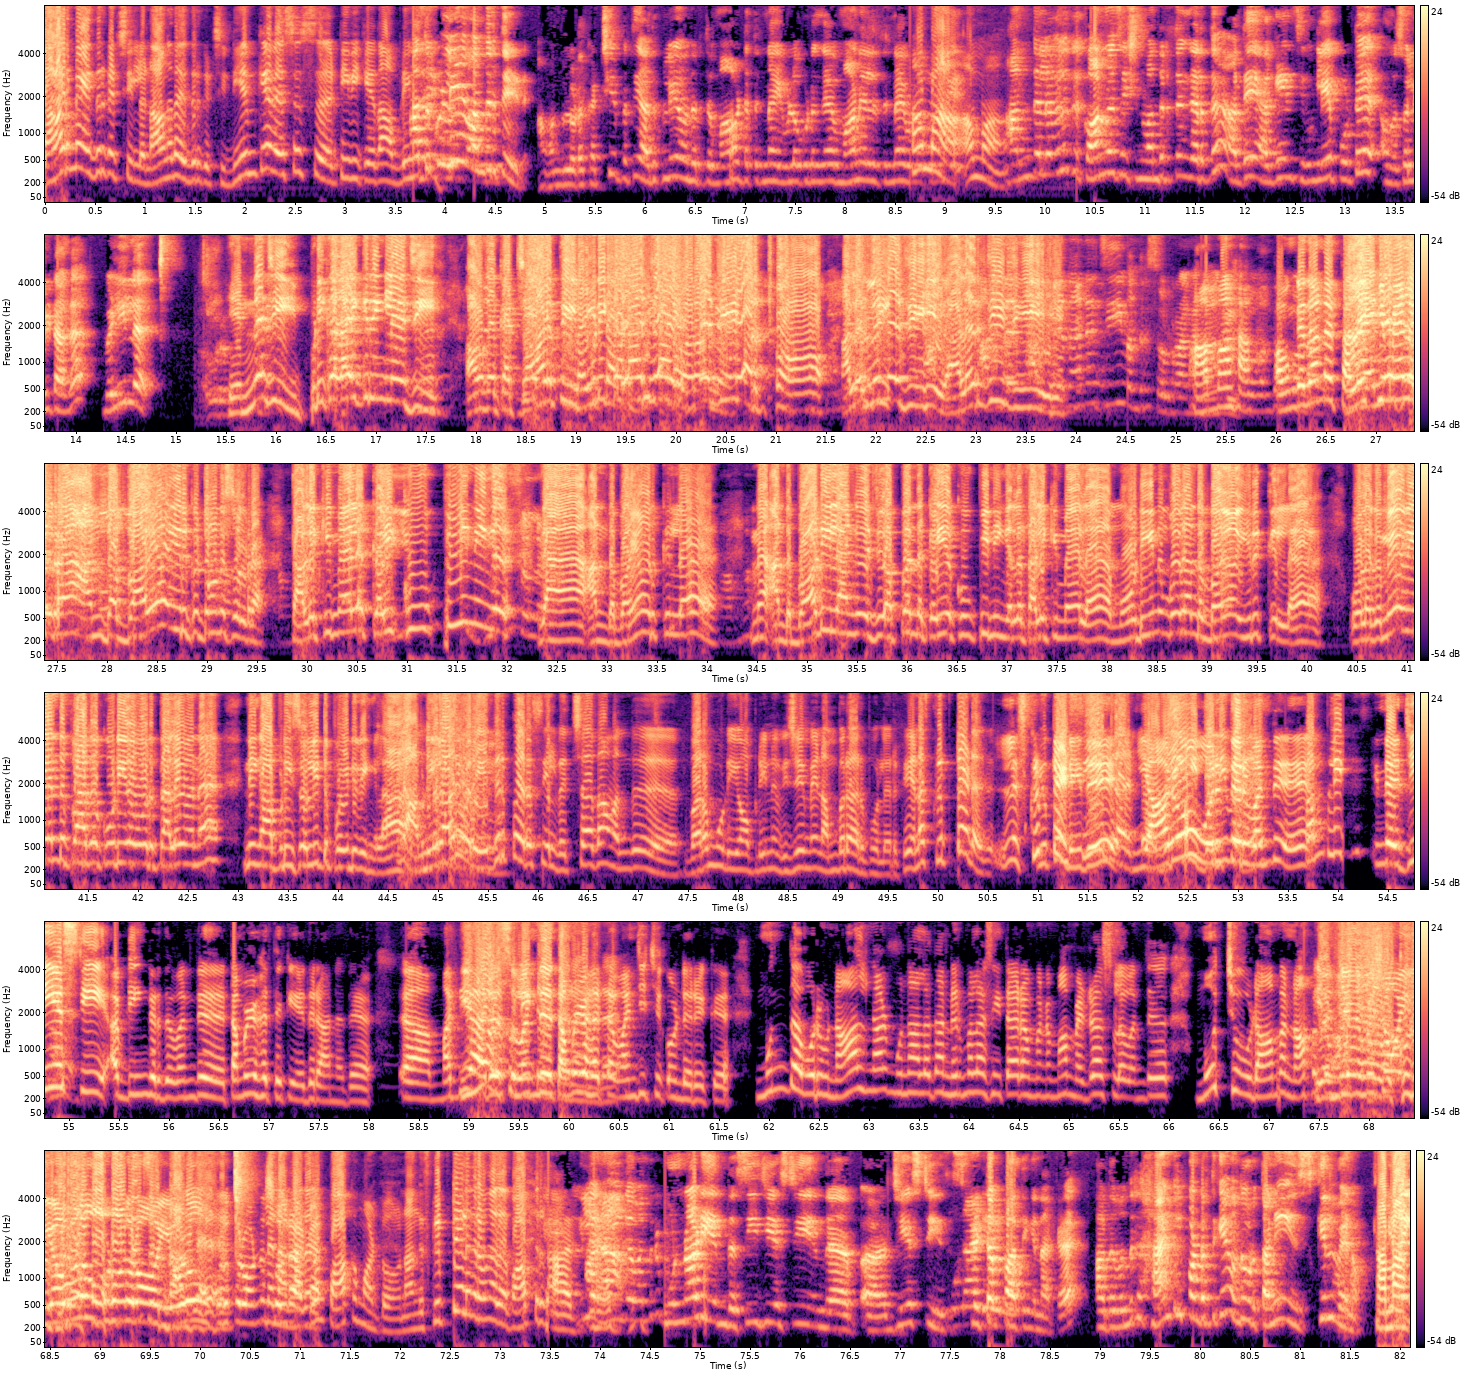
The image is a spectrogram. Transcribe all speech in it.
யாருமே எதிர்க்கட்சி இல்ல. நாங்க தான் எதிர்க்கட்சி. டிஎம்கே வெர்சஸ் டிவிகே தான் அப்படின்னு அதுக்குள்ளேயே வந்துருது. அவங்களோட கட்சியை பத்தி அதுக்குள்ளேயே வந்துருது. மாவட்டத்துக்குனா இவ்வளவு கொடுங்க மாநிலத்துக்குனா ஆமா. ஆமா. அந்த லெவலுக்கு கான்வர்சேஷன் வந்துருதுங்கறத அதே அகைன்ஸ் இவங்களே போட்டு அவங்க சொல்லிட்டாங்க. வெளியில என்ன ஜி? இப்படி கலாய்க்கிறீங்களே ஜி? அவங்க கட்சி அர்த்தம் அலர்ஜி ஜி அலர்ஜி ஜி. ஆமா தலைக்கு மேல அந்த பயம் இருக்கட்டும்னு சொல்றேன். தலைக்கு மேல கை கூப்பி நீங்க அந்த பயம் இருக்குல்ல. என்ன, அந்த பாடி லாங்குவேஜ் அப்ப அந்த கைய கூப்பி நீங்க எல்லாம் தலைக்கு மேல மோடின்னும் போது அந்த பயம் இருக்குல்ல. உலகமே வியந்து பார்க்கக்கூடிய ஒரு தலைவனை நீங்க அப்படி சொல்லிட்டு போயிடுவீங்களா? மாதிரி ஒரு எதிர்ப்பு அரசியல் வச்சாதான் வந்து வர முடியும் அப்படின்னு விஜயமே நம்புறாரு போல இருக்கு. ஏன்னா ஸ்கிரிப்டட் அது. இல்ல ஸ்கிரிப்டட் see இது யாரோ ஒருத்தர். வந்து கம்ப்ளீட் இந்த ஜிஎஸ்டி அப்படிங்கிறது வந்து தமிழகத்துக்கு எதிரானது. மத்திய அரசு வந்து தமிழகத்தை. வஞ்சிச்சு கொண்டு இருக்கு முந்த ஒரு நாலு நாள் முன்னாலதான் நிர்மலா சீதாராமனமா மெட்ராஸ்ல வந்து மூச்சு விடாம நாற்பத்தஞ்சு நிமிஷம் எவ்வளவு கொடுக்குறோம். எவ்வளவு கொடுக்குறோம்னு சொல்றாங்க. பார்க்க மாட்டோம். நாங்க ஸ்கிரிப்ட் எழுதுறவங்க அதை வந்துட்டு முன்னாடி இந்த சிஜிஎஸ்டி இந்த ஜிஎஸ்டி செட்டப் பாத்தீங்கன்னாக்க அதை வந்துட்டு ஹேண்டில் பண்றதுக்கே வந்து ஒரு தனி ஸ்கில் வேணும்.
